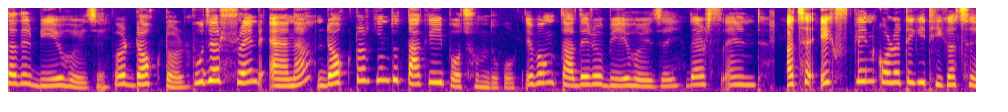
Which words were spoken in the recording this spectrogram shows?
তাদের বিয়ে হয়ে যায়। ওর ডক্টর পূজার ফ্রেন্ড অ্যানা ডক্টর কিন্তু তাকেই পছন্দ করত এবং তাদেরও বিয়ে হয়ে যায়। দ্যাটস এন্ড আচ্ছা এক্সপ্লেন করাটা কি ঠিক আছে?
